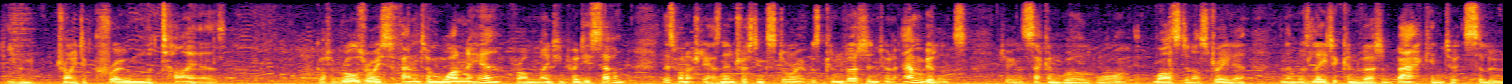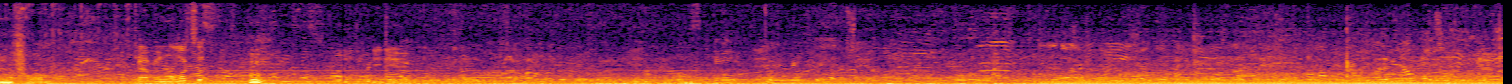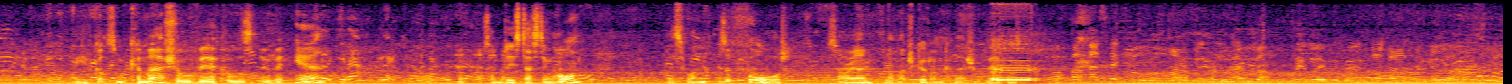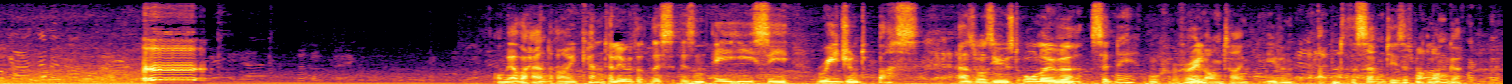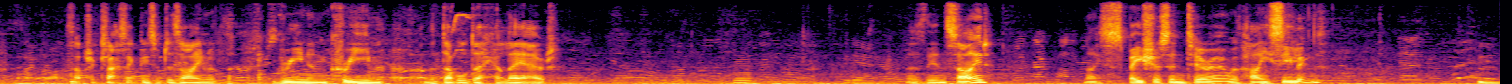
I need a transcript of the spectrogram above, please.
Even tried to chrome the tyres. Got a Rolls-Royce Phantom 1 here from 1927. This one actually has an interesting story. It was converted into an ambulance during the Second World War whilst in Australia and then was later converted back into its saloon form. Hmm. got some commercial vehicles over here. Somebody's testing the horn. This one is a Ford. Sorry, I'm not much good on commercial vehicles. On the other hand, I can tell you that this is an AEC Regent bus, as was used all over Sydney oh, for a very long time, even up into the 70s, if not longer. Such a classic piece of design with the green and cream and the double-decker layout. There's the inside. Nice spacious interior with high ceilings. Hmm.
